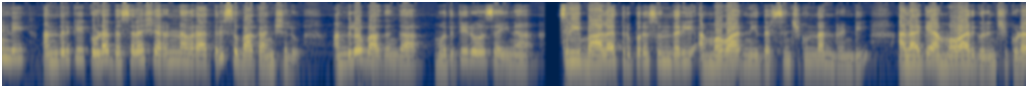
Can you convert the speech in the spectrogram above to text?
అండి. అందరికీ కూడా దసరా శరన్నవరాత్రి శుభాకాంక్షలు. అందులో భాగంగా మొదటి రోజు అయిన శ్రీ బాలా త్రిపుర సుందరి అమ్మవారిని దర్శించుకుందాం రండి. అలాగే అమ్మవారి గురించి కూడా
